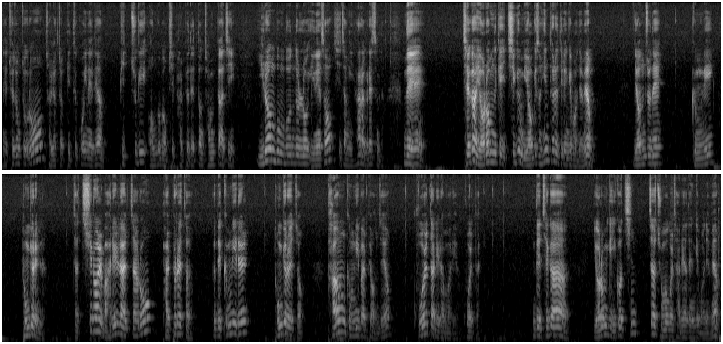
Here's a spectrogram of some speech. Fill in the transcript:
네, 최종적으로 전략적 비트코인에 대한 비축이 언급 없이 발표됐던 점까지 이런 부분들로 인해서 시장이 하락을 했습니다. 근데 제가 여러분께 지금 여기서 힌트를 드린 게 뭐냐면 연준의 금리 동결입니다. 자, 7월 말일 날짜로 발표를 했어요. 근데 금리를 동결을 했죠. 다음 금리 발표 언제요? 9월 달이란 말이에요. 9월 달. 근데 제가 여러분께 이거 진짜 주목을 잘해야 되는 게 뭐냐면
